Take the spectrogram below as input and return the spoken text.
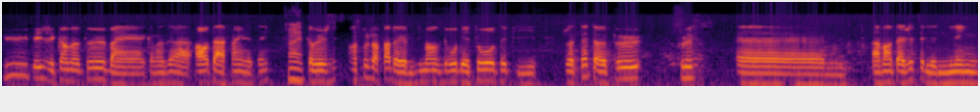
plus j'ai comme un peu ben comment dire hâte à la fin, tu sais. Ouais. Comme je dis, je pense pas que je vais faire d'immenses gros détours, tu sais, puis je vais peut-être un peu plus euh, avantager tu sais, une ligne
